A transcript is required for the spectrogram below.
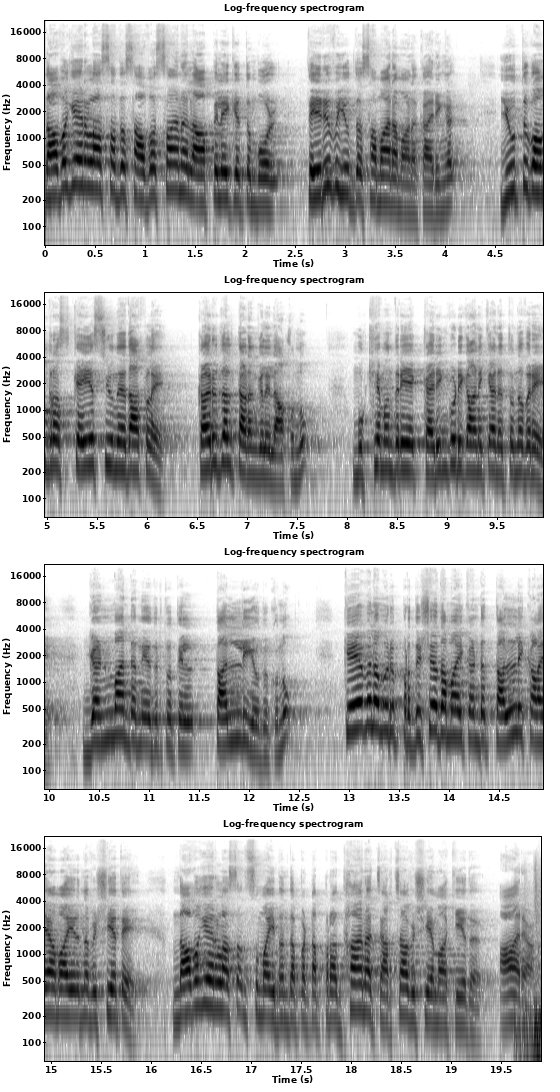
നവകേരള സദസ് അവസാന ലാപ്പിലേക്ക് എത്തുമ്പോൾ തെരുവ് യുദ്ധ സമാനമാണ് കാര്യങ്ങൾ. Youth Congress K S U നേതാക്കളെ കരുതൽ തടങ്കലിലാക്കുന്നു. മുഖ്യമന്ത്രിയെ കരിങ്കൊടി കാണിക്കാൻ എത്തുന്നവരെ ഗവൺമെന്റ് നേതൃത്വത്തിൽ തല്ലിയൊതുക്കുന്നു. കേവലം ഒരു പ്രതിഷേധമായി കണ്ട് തള്ളിക്കളയാമായിരുന്ന വിഷയത്തെ നവകേരള സദസ്സുമായി ബന്ധപ്പെട്ട പ്രധാന ചർച്ചാ വിഷയമാക്കിയത് ആരാണ്?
